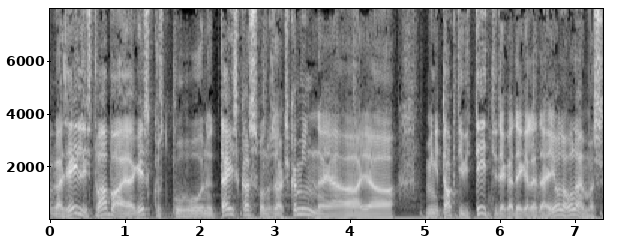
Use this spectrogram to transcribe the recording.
aga sellist vaba aja keskust, kuhu nüüd täiskasvanu saaks ka minna ja, ja mingite aktiviteetidega tegeleda, ei ole olemas.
